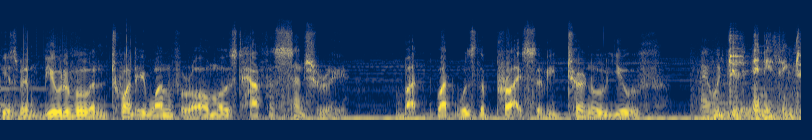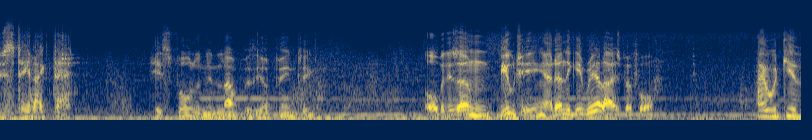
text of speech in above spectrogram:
He's been beautiful and 21 for almost half a century. But what was the price of eternal youth? I would give anything to stay like that. He's fallen in love with your painting. Or with his own beauty, I don't think he realized before. I would give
